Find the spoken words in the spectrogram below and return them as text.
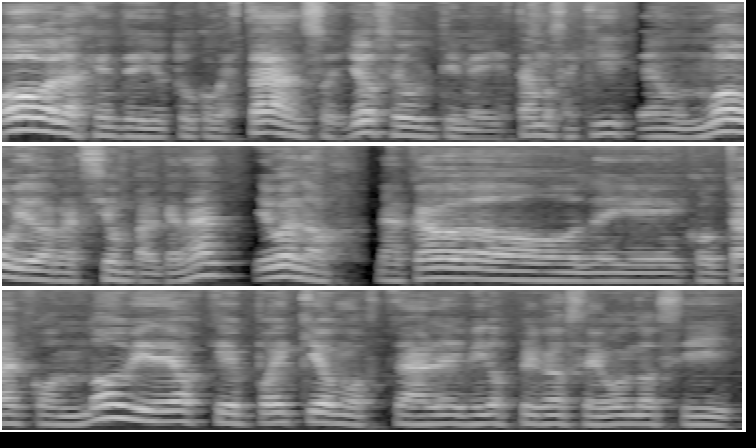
Hola gente de YouTube, ¿cómo están? Soy yo, soy Ultimate y estamos aquí en un nuevo video de reacción para el canal. Y bueno, me acabo de encontrar con dos videos que pues quiero mostrarles. Vi los primeros segundos y...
